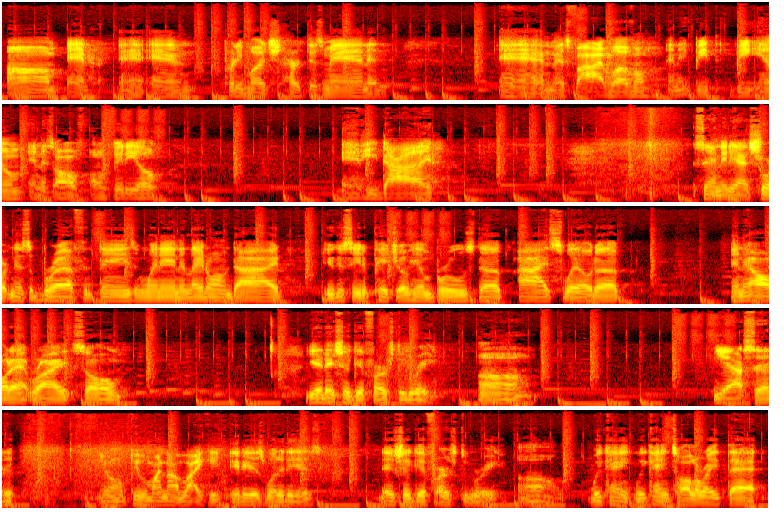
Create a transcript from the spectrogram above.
um, and, and and pretty much hurt this man, and and there's five of them, and they beat beat him, and it's all on video, and he died saying that he had shortness of breath and things and went in and later on died. You can see the picture of him bruised up, eyes swelled up, and all that, right? So, yeah, they should get first degree. Um, yeah, I said it. You know, people might not like it. It is what it is. They should get first degree. Um, we can't we can't tolerate that.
